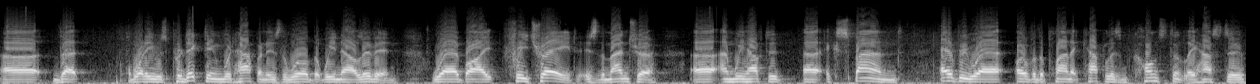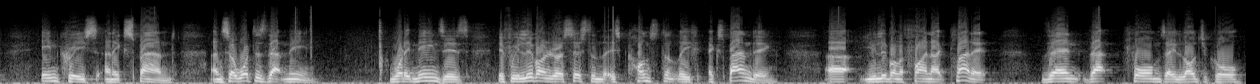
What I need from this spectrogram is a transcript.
Uh, that what he was predicting would happen is the world that we now live in, whereby free trade is the mantra uh, and we have to uh, expand everywhere over the planet. Capitalism constantly has to increase and expand. And so what does that mean? What it means is if we live under a system that is constantly expanding, uh, you live on a finite planet, then that forms a logical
